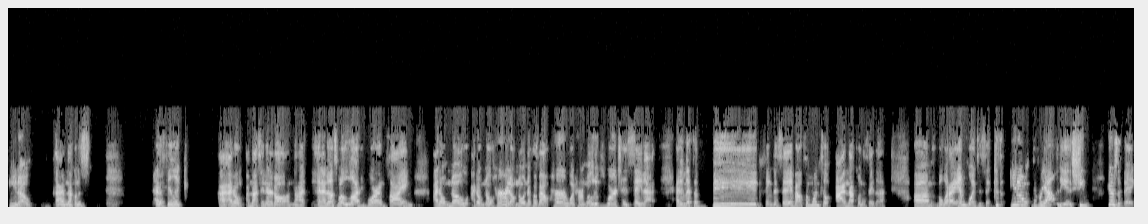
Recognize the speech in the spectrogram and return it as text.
you know i'm not going to pedophilic I, I, don't i'm not saying that at all. I'm not and i know that's what a lot of people are implying. I don't know i don't know her. I don't know enough about her what her motives were to say that. I think that's a big thing to say about someone so i'm not going to say that. Um but what i am going to say because you know the reality is she here's the thing.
